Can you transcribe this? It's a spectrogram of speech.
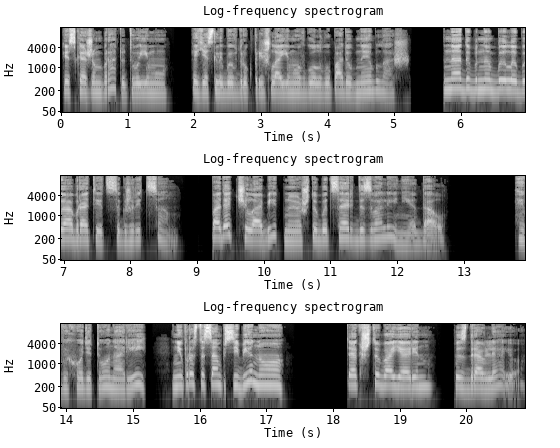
и, скажем, брату твоему, если бы вдруг пришла ему в голову подобная блажь, надобно было бы обратиться к жрецам. подать челобитную, чтобы царь дозволение дал. И выходит, он, Арей, не просто сам по себе, но... Так что, боярин, поздравляю.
